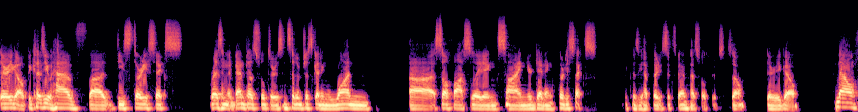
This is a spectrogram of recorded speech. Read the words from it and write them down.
there you go. Because you have uh, these 36 resonant bandpass filters, instead of just getting one uh, self-oscillating sine, you're getting 36 because you have 36 bandpass filters. So there you go. Now,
